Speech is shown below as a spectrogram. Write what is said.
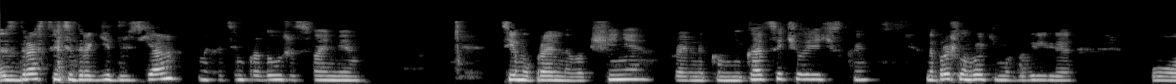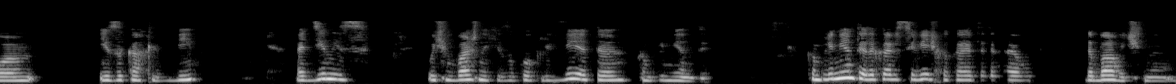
Здравствуйте, дорогие друзья. Мы хотим продолжить с вами тему правильного общения, правильной коммуникации человеческой. На прошлом уроке мы говорили о языках любви. Один из очень важных языков любви – это комплименты. Комплименты – это, кажется, вещь какая-то такая вот добавочная,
